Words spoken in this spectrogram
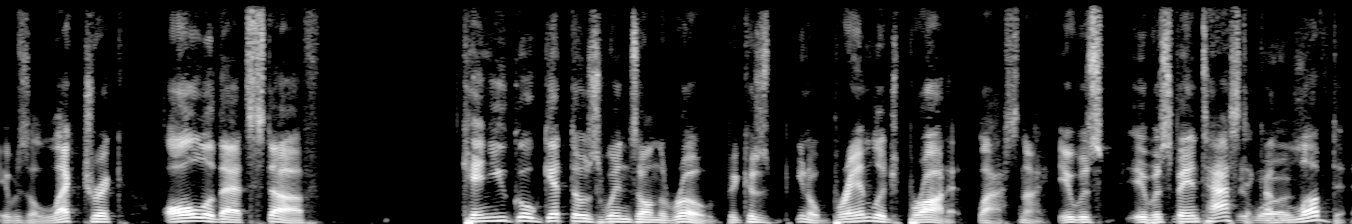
It was electric. All of that stuff. Can you go get those wins on the road? Because you know Bramlage brought it last night. It was it was fantastic. It was. I loved it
